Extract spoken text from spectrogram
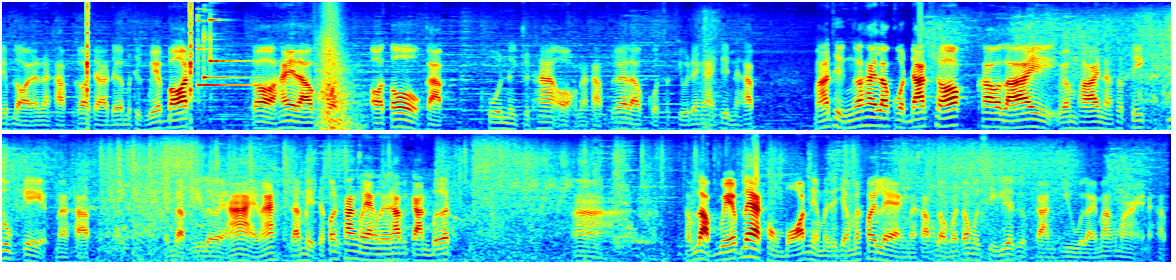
เรียบร้อยแล้วนะครับ ก็จะเดินมาถึงเว็บบอส ก็ให้เรากดออโต้กับคูณ 1.5 ออกนะครับ เพื่อเรากดสกิลได้ง่ายขึ้นนะครับ มาถึงก็ให้เรากดดักช็อคเข้าไลท์แวมไพร์หนังสติ๊กลูกเกดนะครับเป็นแบบนี้เลยอ่าเห็นไหมดาเมจจะค่อนข้างแรงเลยนะครับเป็นการเบิร์ดอ่าสำหรับเวฟแรกของบอสเนี่ยมันจะยังไม่ค่อยแรงนะครับ เราไม่ต้องไปซีเรียสกับการฮิวอะไรมากมายนะครับ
